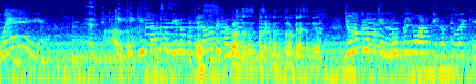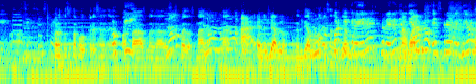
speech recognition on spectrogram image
güey, eh, ¿qué, qué, qué estamos haciendo? ¿Por qué Es- estamos dejando? Pero entonces, básicamente, tú no crees en Dios. Yo no creo porque no veo algo que dices tú de que Ajá. sí existe. Pero entonces tampoco crees en, en fantasmas, nada de No, esos pedos, nada, no, no, nada. no. ah, en el diablo. En el diablo, no, No, crees en el porque diablo. creer en, creer en el diablo es creer en Dios.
